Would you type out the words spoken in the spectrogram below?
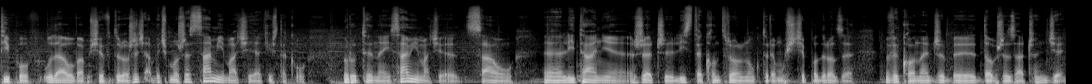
tipów udało Wam się wdrożyć, a być może sami macie jakąś taką rutynę i sami macie całą e, litanię rzeczy, listę kontrolną, które musicie po drodze wykonać, żeby dobrze zacząć dzień.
